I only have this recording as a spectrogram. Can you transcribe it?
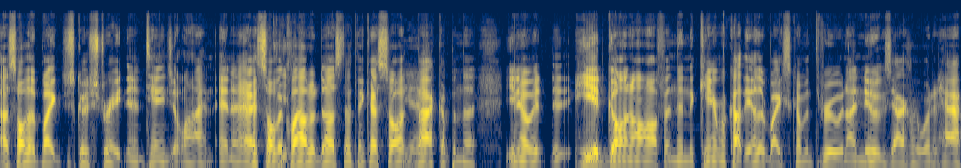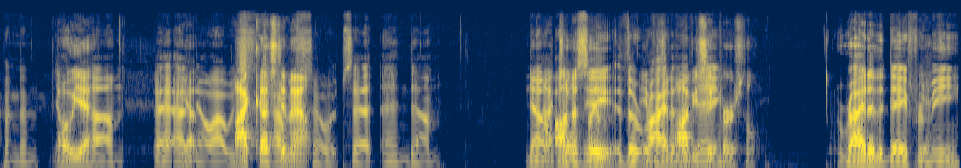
I saw that bike just go straight in a tangent line, and I, I saw the cloud of dust. I think I saw it Yeah. back up in the, you know, it, it- he had gone off, and then the camera caught the other bikes coming through, and I knew exactly what had happened, and oh, yeah. um, I, I Yep. know I was. I cussed him was out. So upset, and um, no, I honestly, him the ride of the obviously day, personal. ride of the day for Yeah. me,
